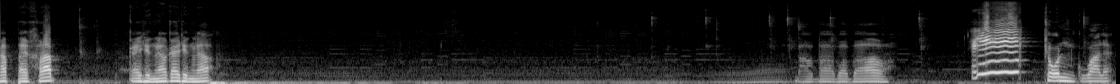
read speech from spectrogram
ครับไปครับใกล้ถึงแล้วใกล้ถึงแล้ว เบาเบาเบาเบาเอ๊ะชนกูว่าแล้ว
